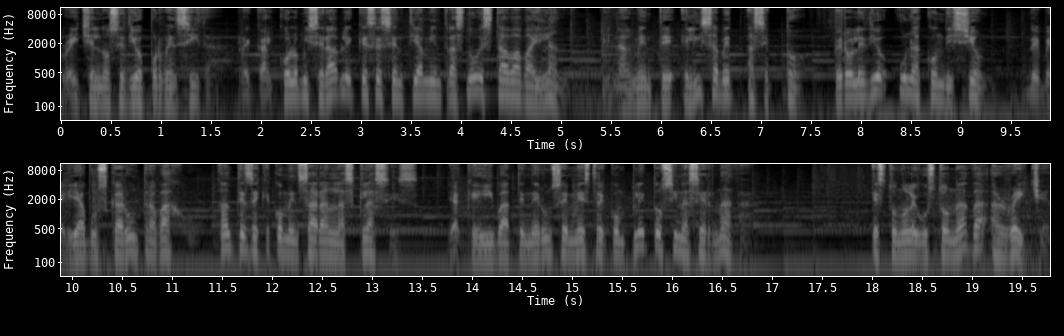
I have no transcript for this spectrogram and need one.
Rachel no se dio por vencida, recalcó lo miserable que se sentía mientras no estaba bailando. Finalmente, Elizabeth aceptó pero le dio una condición. Debería buscar un trabajo antes de que comenzaran las clases, ya que iba a tener un semestre completo sin hacer nada. Esto no le gustó nada a Rachel.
